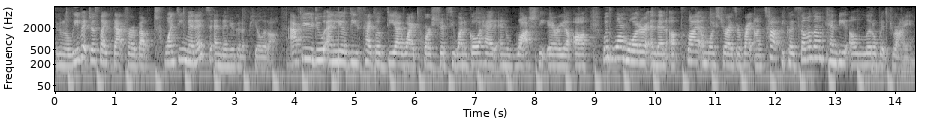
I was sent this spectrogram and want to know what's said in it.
You're gonna leave it just like that for about 20 minutes and then you're gonna peel it off. After you do any of these type of DIY pore strips, you wanna go ahead and wash the area off with warm water and then apply a moisturizer right on top because some of them can be a little bit drying.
